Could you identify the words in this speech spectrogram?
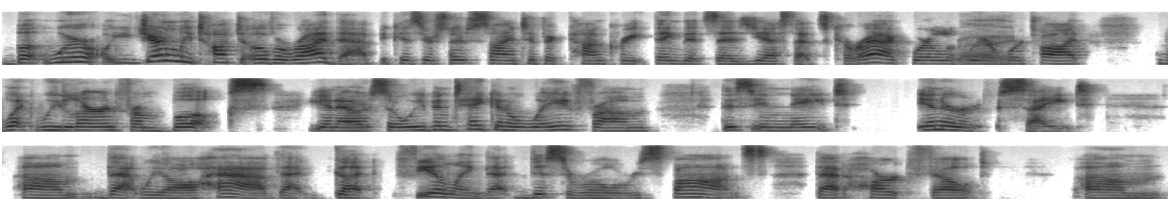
But we're you generally taught to override that because there's no scientific concrete thing that says yes that's correct. We're we're, we're taught what we learn from books you know? Right. so we've been taken away from this innate inner sight um, that we all have that gut feeling that visceral response that heartfelt um,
